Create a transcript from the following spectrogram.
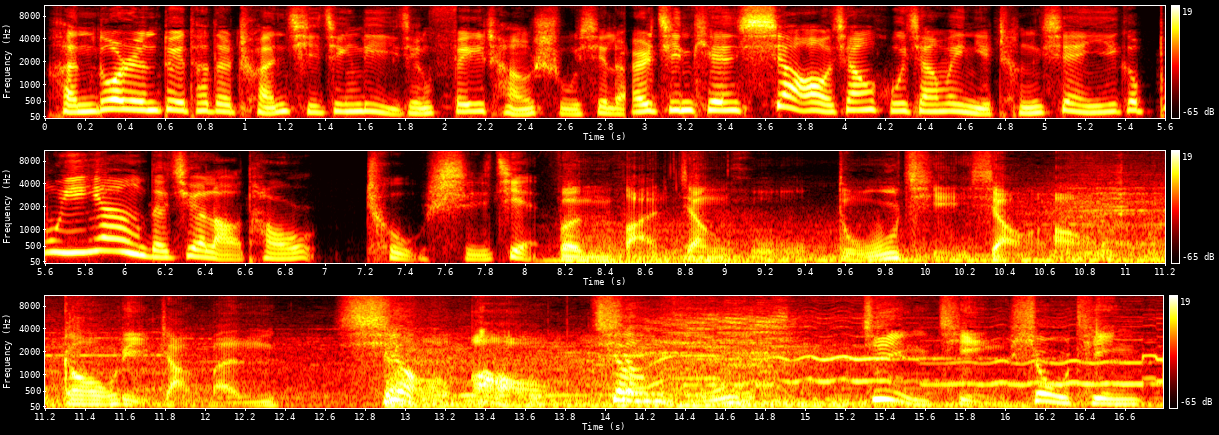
很多人对他的传奇经历已经非常熟悉了，而今天《笑傲江湖》将为你呈现一个不一样的倔老头。褚时健，纷繁江湖，独起笑傲。高丽掌门，笑傲江湖，敬请收听。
